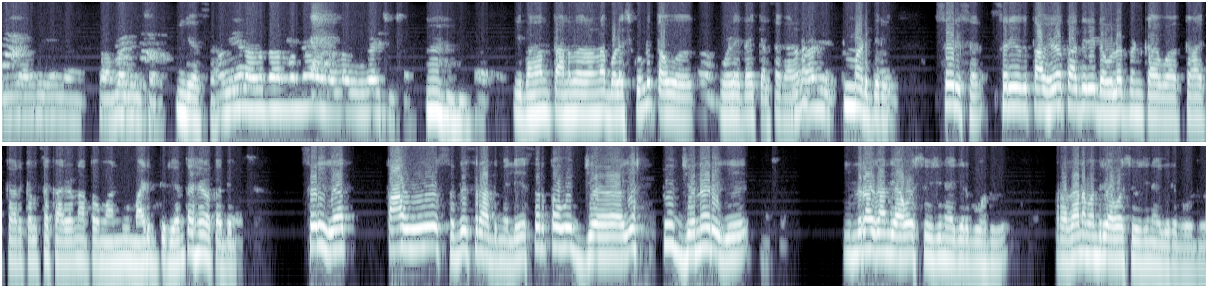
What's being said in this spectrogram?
ಈಗ ಅವ್ರಿಗೆ ಏನು ಪ್ರಾಬ್ಲಮ್ ಇಲ್ಲ ಸರ್. ಎಸ್ ಸರ್ ಅವೇನ್ ಅನುದಾನ ಬಂದ ಅವನ್ನೆಲ್ಲ ವಿಂಗಡಿಸಿ ಸರ್. ಹ್ಮ್ ಹ್ಮ್ ಹ್ಮ್. ಈ ಬಂದಂತ ಅನುದಾನ ಬಳಸಿಕೊಂಡು ತಾವು ಒಳ್ಳೇದಾಗಿ ಕೆಲಸ ಮಾಡಿದಿರಿ. ಸರಿ ಸರ್. ಸರಿ ಇವಾಗ ತಾವು ಹೇಳ್ತಾ ಇದ್ದೀರಿ ಡೆವಲಪ್ಮೆಂಟ್ ಕೆಲಸ ಕಾರ್ಯನ ಅಥವಾ ನೀವು ಮಾಡಿದ್ದೀರಿ ಅಂತ ಹೇಳ್ತಾ ಇದ್ದೀರಿ. ಸರ್ ಈಗ ತಾವು ಸದಸ್ಯರಾದ ಮೇಲೆ ಸರ್ ತಾವು ಜ ಎಷ್ಟು ಜನರಿಗೆ ಇಂದಿರಾ ಗಾಂಧಿ ಆವಾಸ್ ಯೋಜನೆ ಆಗಿರಬಹುದು ಪ್ರಧಾನಮಂತ್ರಿ ಆವಾಸ್ ಯೋಜನೆ ಆಗಿರಬಹುದು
